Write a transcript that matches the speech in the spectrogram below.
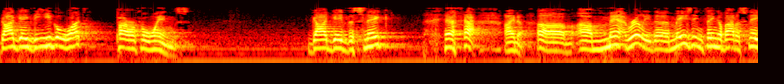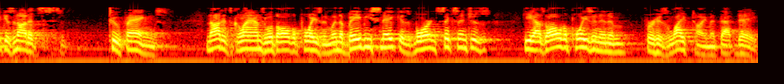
God gave the eagle what? Powerful wings. God gave the snake. I know. Um, um, really, the amazing thing about a snake is not its two fangs, not its glands with all the poison. When the baby snake is born, six inches, he has all the poison in him for his lifetime at that day.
